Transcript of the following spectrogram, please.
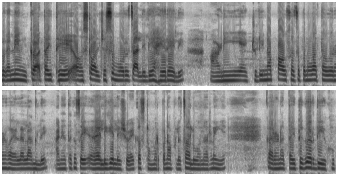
बघा नेमकं आता इथे स्टॉलच्या समोरच आलेली आहे रॅली. आणि ॲक्च्युली ना पावसाचं पण वातावरण व्हायला लागले आणि आता कसं आहे रॅली गेल्याशिवाय कस्टमर पण आपलं चालू होणार नाही आहे कारण आता इथे गर्दी आहे खूप.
